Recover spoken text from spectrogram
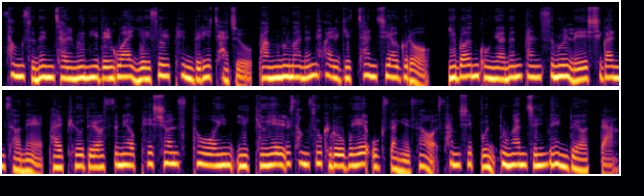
성수는 젊은이들과 예술 팬들이 자주 방문하는 활기찬 지역으로 이번 공연은 단 24시간 전에 발표되었으며 패션 스토어인 EQL 성수 그로브의 옥상에서 30분 동안 진행되었다.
